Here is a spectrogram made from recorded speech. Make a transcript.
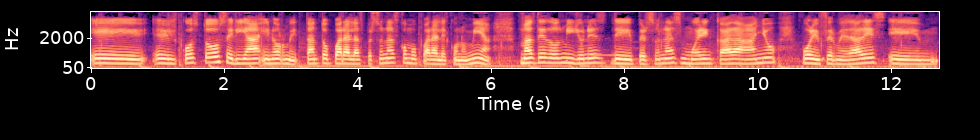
Eh, el costo sería enorme, tanto para las personas como para la economía. Más de 2 millones de personas mueren cada año por enfermedades em,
